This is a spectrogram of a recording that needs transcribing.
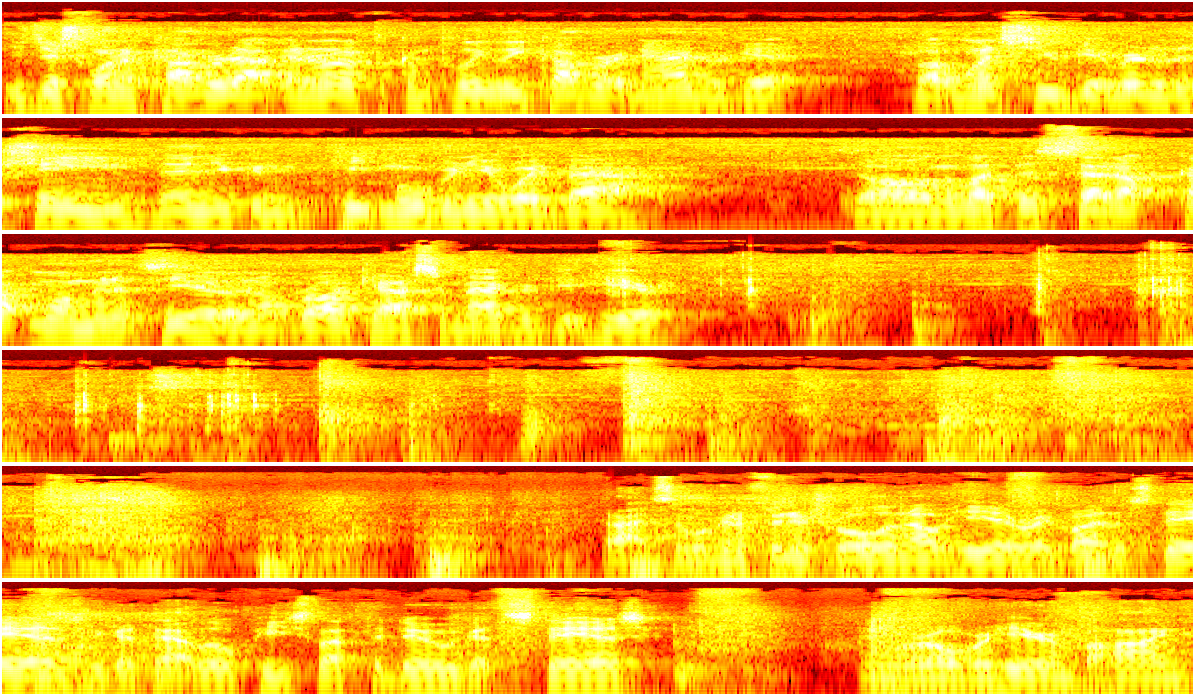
You just want to cover it up. You don't have to completely cover it in aggregate, but once you get rid of the sheen, then you can keep moving your way back. So I'm gonna let this set up a couple more minutes here, then I'll broadcast some aggregate here. All right, so we're gonna finish rolling out here right by the stairs. We got that little piece left to do. We got stairs and we're over here and behind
